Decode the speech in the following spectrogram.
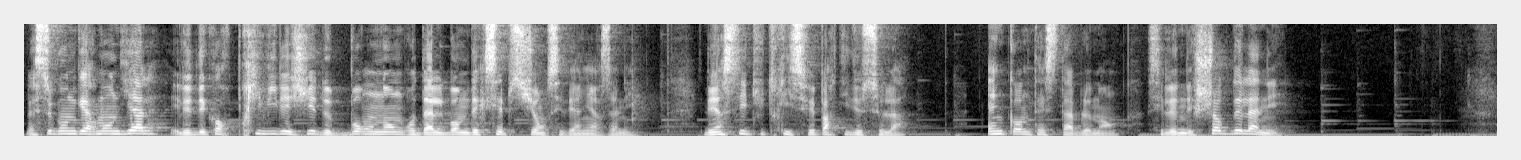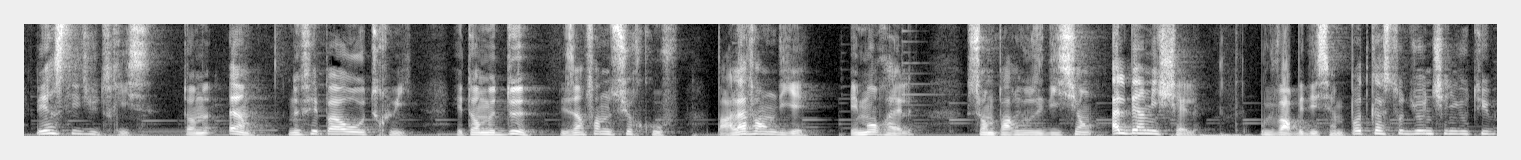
La Seconde Guerre mondiale est le décor privilégié de bon nombre d'albums d'exception ces dernières années. L'institutrice fait partie de cela. Incontestablement, c'est l'un des chocs de l'année. L'institutrice, tome 1, Ne fait pas autrui, et tome 2, Les enfants de Surcouf, par Lavandier et Morel, sont parus aux éditions Albert Michel. Boulevard BD, c'est un podcast audio, une chaîne YouTube.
